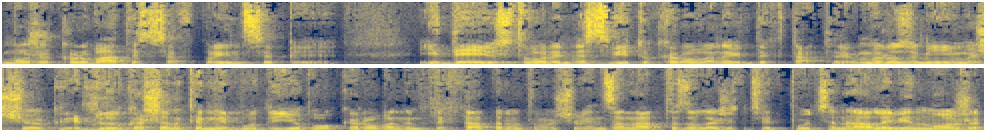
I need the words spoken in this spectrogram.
може керуватися в принципі ідею створення світу керованих диктаторів. Ми розуміємо, що Лукашенко не буде його керованим диктатором, тому що він занадто залежить від Путіна, але він може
